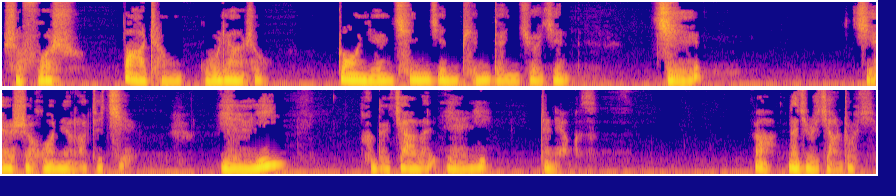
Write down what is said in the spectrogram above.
是“佛说大乘无量寿庄严清净平等觉经解”，解是黄念老的解，演绎后头加了“演绎”这两个字。啊，那就是讲注解。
